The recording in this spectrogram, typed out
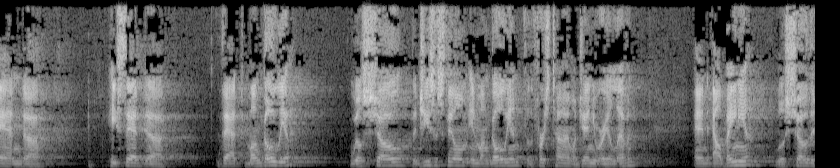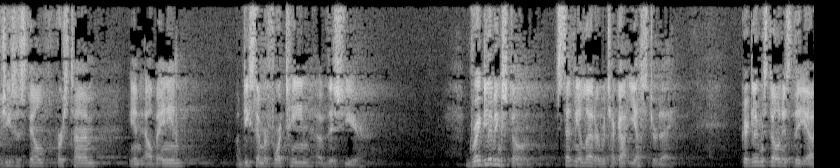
and uh, he said uh, that Mongolia will show the Jesus film in Mongolian for the first time on January 11, and Albania will show the Jesus film for the first time in Albanian on December 14 of this year. Greg Livingstone sent me a letter which I got yesterday. Greg Livingstone is the uh,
